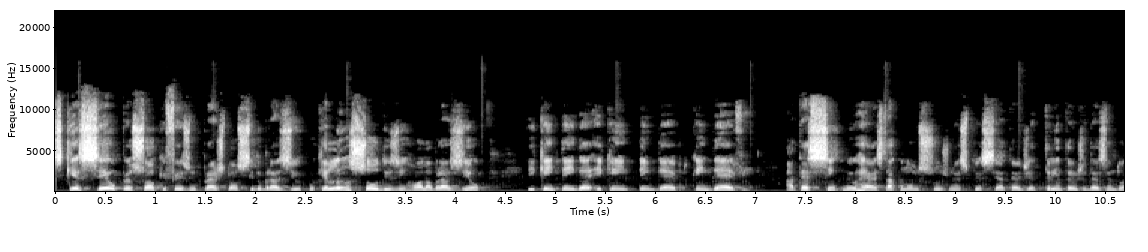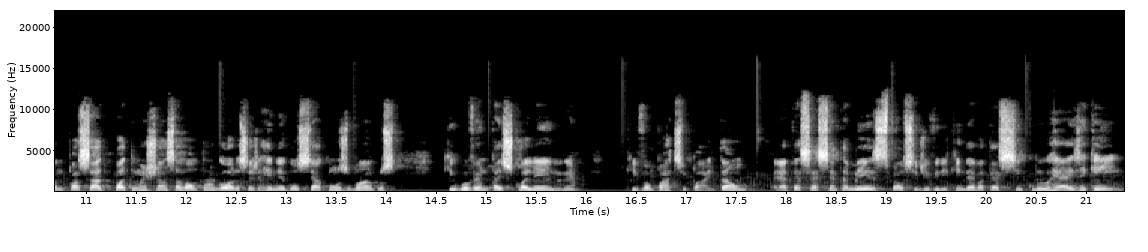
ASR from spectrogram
esqueceu o pessoal que fez o empréstimo do Auxílio Brasil, porque lançou o Desenrola Brasil e quem tem, de, e quem tem débito, quem deve até 5 mil reais, está com o nome sujo no SPC até o dia 31 de dezembro do ano passado, pode ter uma chance a voltar agora, ou seja, renegociar com os bancos que o governo está escolhendo, né? Que vão participar. Então, é até 60 meses para se dividir quem deve até 5 mil reais e quem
